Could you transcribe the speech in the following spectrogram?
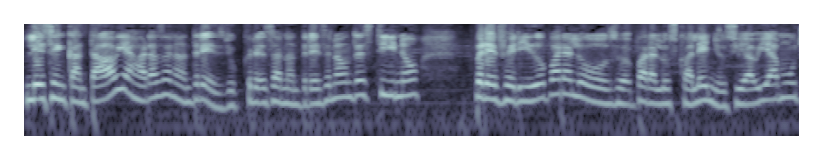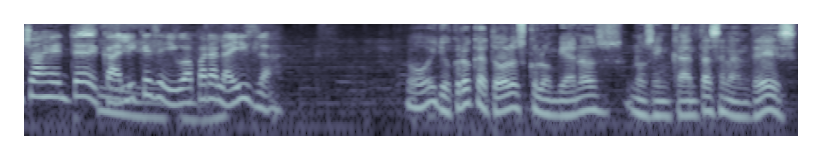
les encantaba viajar a San Andrés. Yo creo que San Andrés era un destino preferido para los para los caleños. Sí había mucha gente de Cali que se iba para la isla. No, yo creo que a todos los colombianos nos encanta San Andrés.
